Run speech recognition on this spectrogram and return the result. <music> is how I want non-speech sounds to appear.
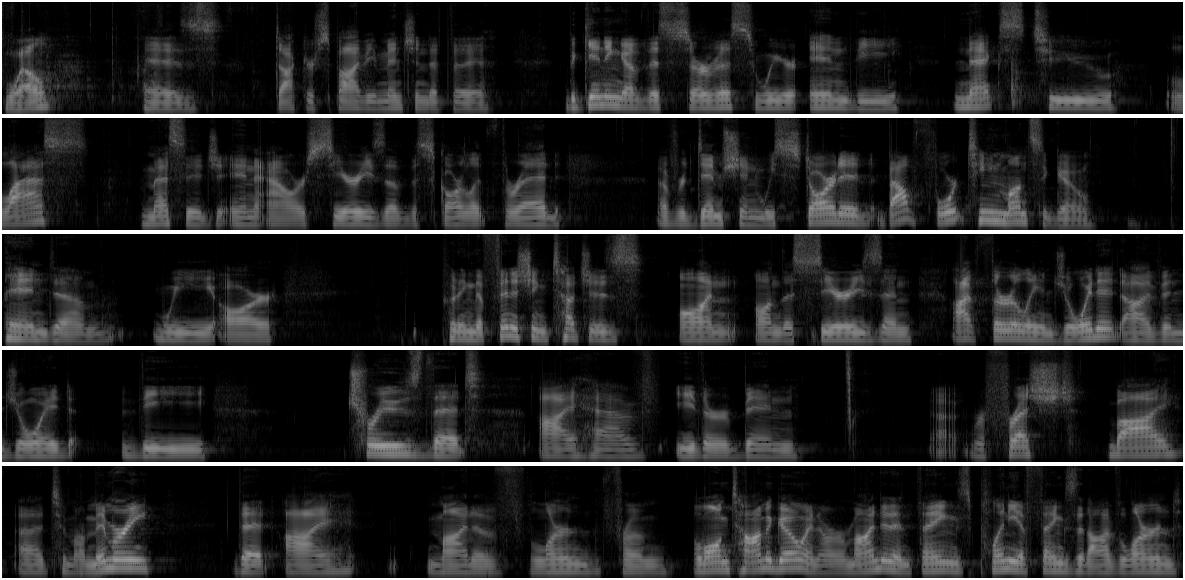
Well, as Dr. Spivey mentioned at the beginning of this service, we're in the next to last message in our series of the Scarlet Thread of Redemption. We started about 14 months ago, and um, we are putting the finishing touches on on this series, and I've thoroughly enjoyed it. I've enjoyed the truths that I have either been uh, refreshed by uh, to my memory that I might have learned from a long time ago and are reminded, and things, plenty of things that I've learned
